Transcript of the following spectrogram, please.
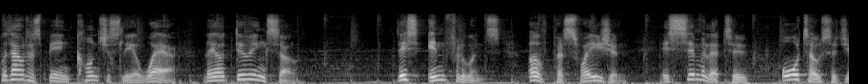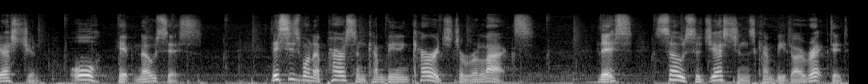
without us being consciously aware they are doing so. This influence of persuasion is similar to autosuggestion or hypnosis. This is when a person can be encouraged to relax. This so suggestions can be directed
